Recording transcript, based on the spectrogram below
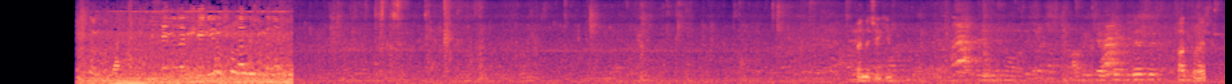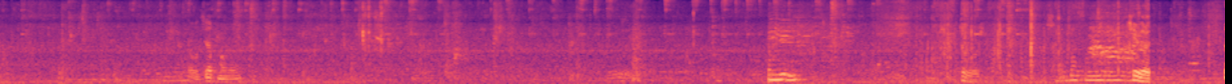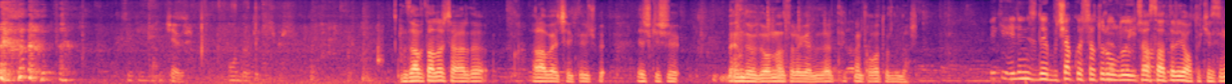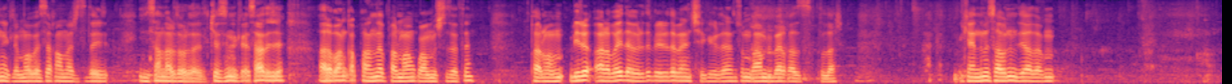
Ben de çekeyim. Bak buraya. Davut yapma lan. Çevir. Çevir. Zabıtalar çağırdı. Arabaya çekti. Üç, beş kişi beni dövdü. Ondan sonra geldiler. Tekme tokat vurdular. Peki elinizde bıçak ve satır olduğu için Uçak satırı yoktu kesinlikle. Mobese kamerası da insanlar da oradaydı. Kesinlikle. Sadece arabanın kapağında parmağım kalmıştı zaten. Parmağım biri arabayı devirdi, biri de beni çekiyordu. En son bana biber gazı sıktılar. Kendimi savunayım diye adamı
